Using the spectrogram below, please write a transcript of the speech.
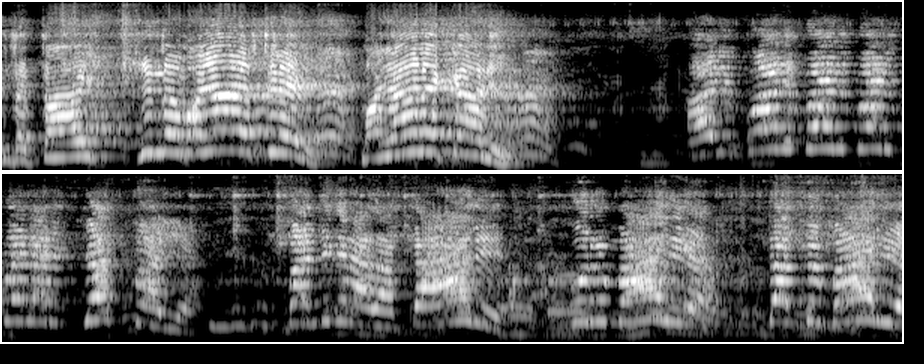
இந்த தாய் இந்த மயானத்திலே மயானக்காரி. அடி பாடி பாடி பாடி பாடி அடி கேப் மாறிய வந்துக்கிறாளா காளி குரு மாறிய?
